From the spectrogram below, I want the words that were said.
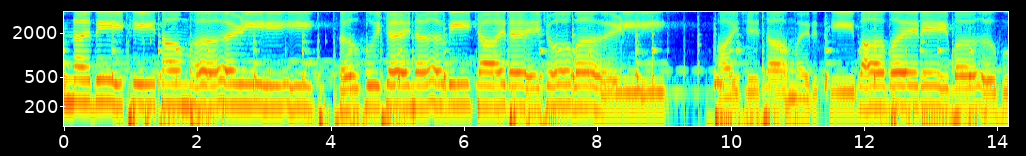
नदीठी सांभळी सहुजन विचार जोवळी। आज सामर्थी वावरे बहु।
